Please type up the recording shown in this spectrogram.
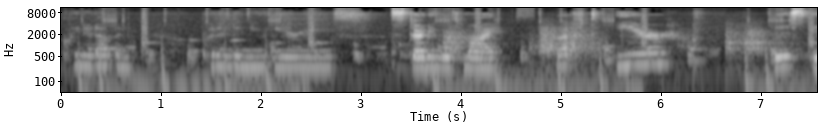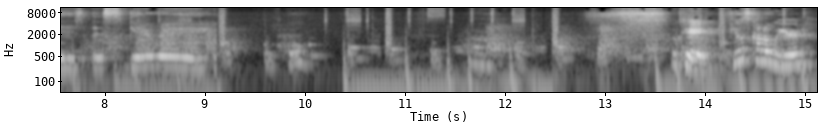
clean it up and put in the new earrings. Starting with my left ear. This is a scary. Oh. Okay, feels kind of weird.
